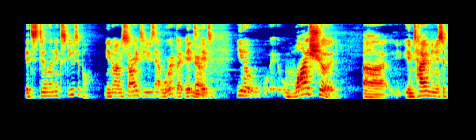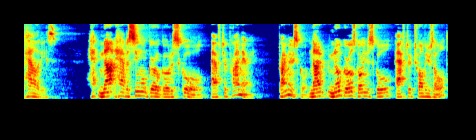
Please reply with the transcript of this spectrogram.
it's still inexcusable. You know i'm sorry to use that word but it's No. it's you know why should uh, entire municipalities ha- not have a single girl go to school after primary primary school? Not no girls going to school after 12 years old?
